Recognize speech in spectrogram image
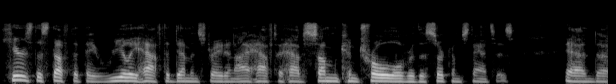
here's the stuff that they really have to demonstrate and I have to have some control over the circumstances and uh,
